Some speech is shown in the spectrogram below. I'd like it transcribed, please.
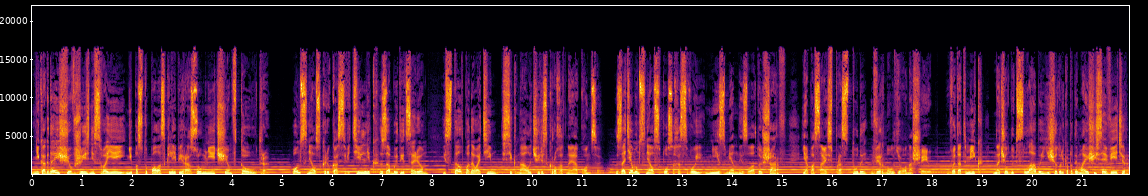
Никогда еще в жизни своей не поступал Асклепий разумнее, чем в то утро. Он снял с крюка светильник, забытый царем, и стал подавать им сигналы через крохотное оконце. Затем он снял с посоха свой неизменный золотой шарф и, опасаясь простуды, вернул его на шею. В этот миг начал дуть слабый, еще только подымающийся ветер,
